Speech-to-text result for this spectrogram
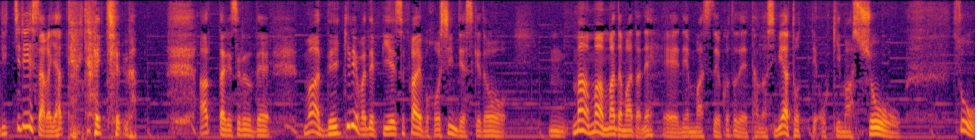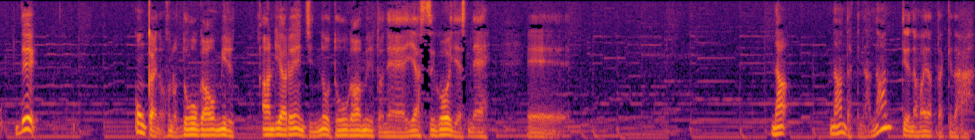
リッチレーサーがやってみたいっていうのがあったりするので、まあできればね PS5 欲しいんですけど、うん、まあまあまだまだね、えー、年末ということで楽しみは取っておきましょう。そう。で今回のその動画を見るアンリアルエンジンの動画を見るとねいやすごいですね。えー、ななんだっけななんていう名前だったっけな。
